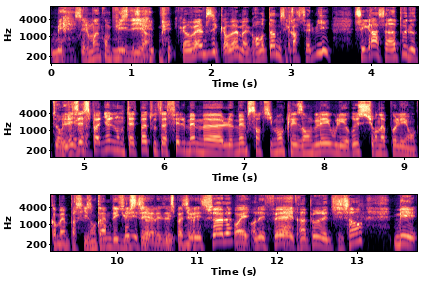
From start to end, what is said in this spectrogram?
mais c'est le moins qu'on puisse dire. Mais quand même, c'est quand même un grand homme. C'est grâce à lui. C'est grâce à un peu d'autorité. Les Espagnols n'ont peut-être pas tout à fait le même euh, le même sentiment que les Anglais ou les Russes sur Napoléon quand même, parce qu'ils ont quand même dégusté les, les, Espagnols. C'est les seuls, en effet, à être un peu réticents. Mais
